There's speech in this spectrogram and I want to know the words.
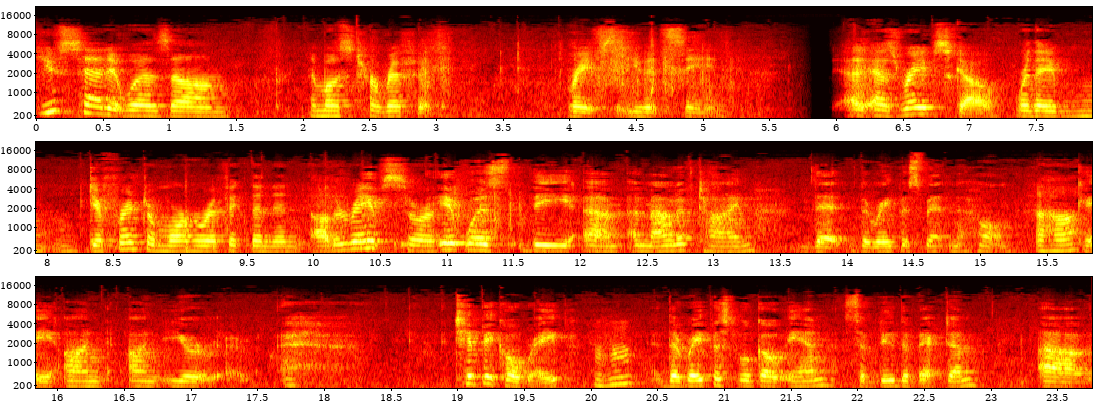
You said it was um, the most horrific rapes that you had seen. As rapes go, were they different or more horrific than in other rapes? It, or it was the um, amount of time that the rapist spent in the home. Uh-huh. Okay, on on your uh, typical rape, mm-hmm. the rapist will go in, subdue the victim. Uh,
